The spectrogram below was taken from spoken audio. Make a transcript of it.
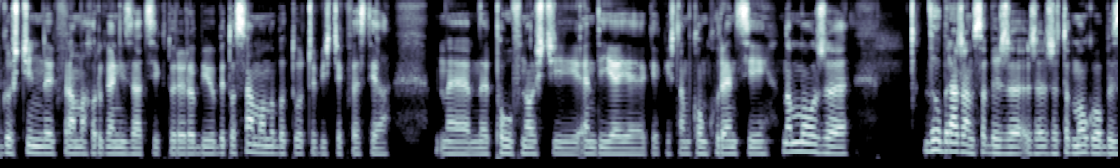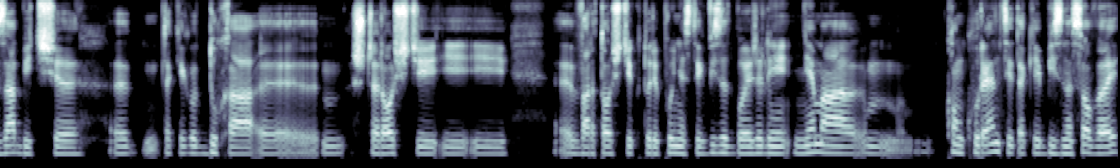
gościnnych w ramach organizacji, które robiłyby to samo, no bo tu oczywiście kwestia poufności, NDA, jakiejś tam konkurencji, no może Wyobrażam sobie, że, że, że to mogłoby zabić e, e, takiego ducha e, szczerości i, i wartości, który płynie z tych wizyt, bo jeżeli nie ma konkurencji takiej biznesowej,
